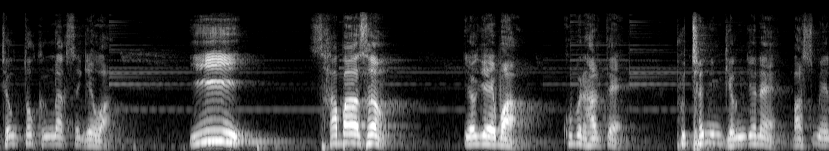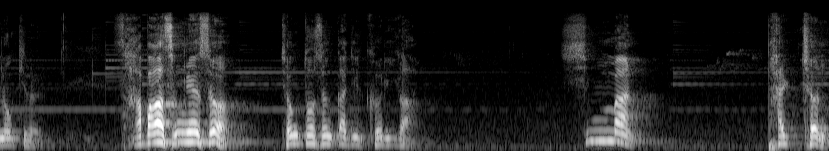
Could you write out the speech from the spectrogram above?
정토 극락세계와 이 사바성 여기와 구분할 때 부처님 경전에 말씀해 놓기를 사바성에서 정토성까지 거리가 10만 8천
